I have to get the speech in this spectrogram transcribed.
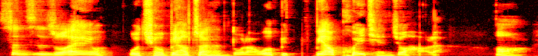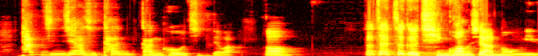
甚至说，哎，我求不要赚很多了，我不不要亏钱就好了哦。碳金价是碳干科技，对吧？哦，那在这个情况下，农民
